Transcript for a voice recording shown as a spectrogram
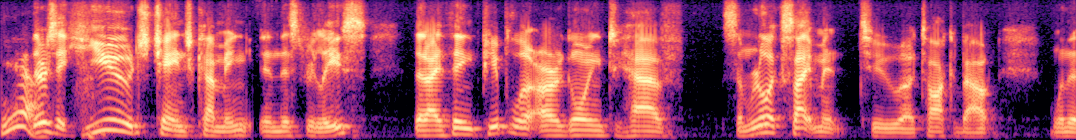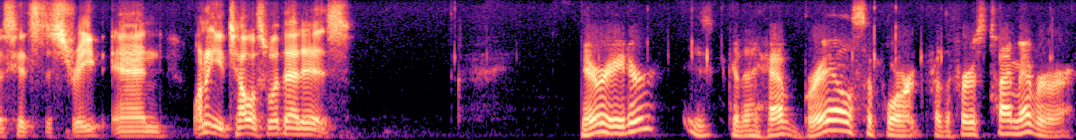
Yeah. there's a huge change coming in this release that I think people are going to have some real excitement to uh, talk about when this hits the street. And why don't you tell us what that is? Narrator is going to have Braille support for the first time ever,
